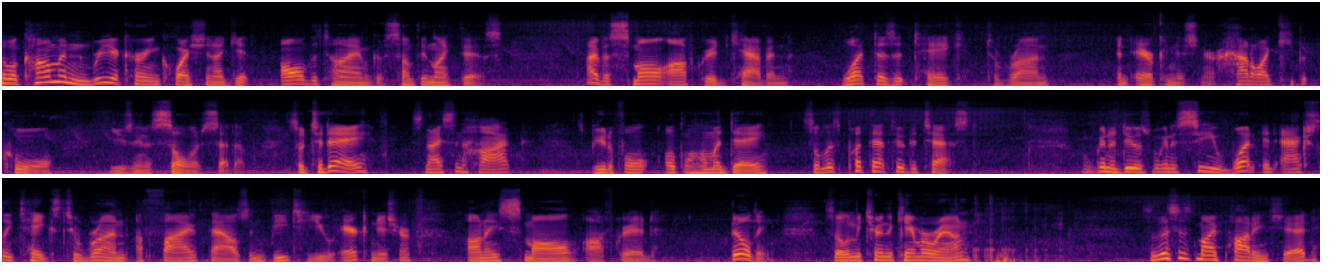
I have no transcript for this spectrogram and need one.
So a common reoccurring question I get all the time goes something like this. I have a small off-grid cabin. What does it take to run an air conditioner? How do I keep it cool using a solar setup? So today, it's nice and hot. It's beautiful Oklahoma day. So let's put that through the test. What we're gonna do is we're gonna see what it actually takes to run a 5,000 BTU air conditioner on a small off-grid building. So let me turn the camera around. So this is my potting shed,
